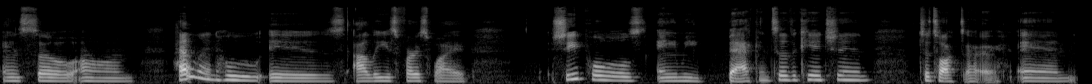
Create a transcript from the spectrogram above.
And so um Helen who is Ali's first wife, she pulls Amy back into the kitchen to talk to her. And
